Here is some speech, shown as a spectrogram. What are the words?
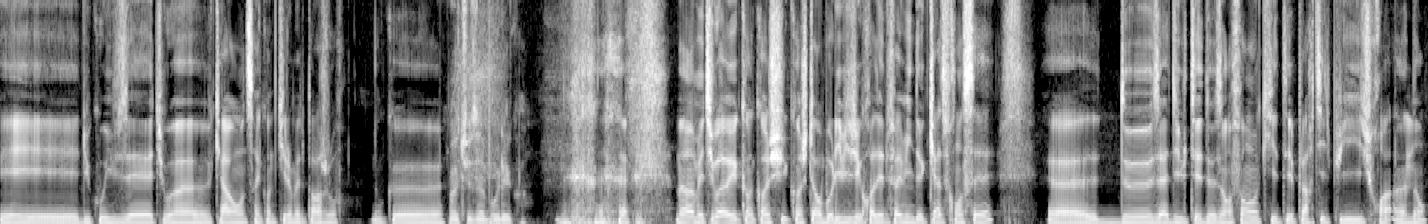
Et du coup, ils faisaient, tu vois, 40, 50 km par jour. Donc, euh, Ouais, tu les as brûlés, quoi. non, mais tu vois, quand, quand je suis- quand j'étais en Bolivie, j'ai croisé une famille de quatre Français, euh, deux adultes et deux enfants qui étaient partis depuis, je crois, un an.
